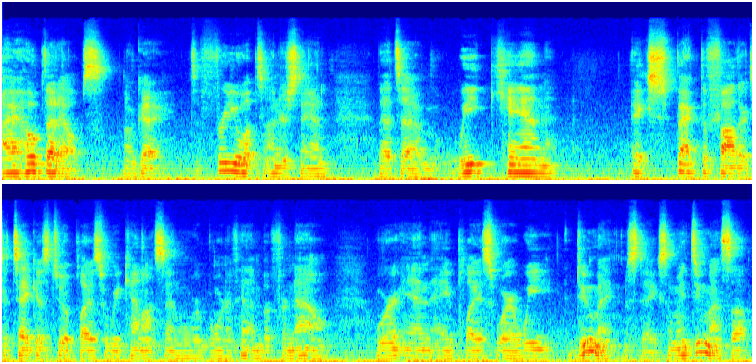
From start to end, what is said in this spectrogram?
I hope that helps. Okay, to free you up to understand that um, we can expect the Father to take us to a place where we cannot sin when we're born of Him. But for now, we're in a place where we do make mistakes and we do mess up.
